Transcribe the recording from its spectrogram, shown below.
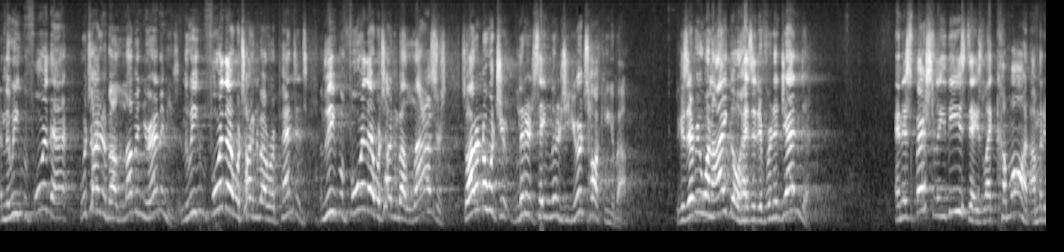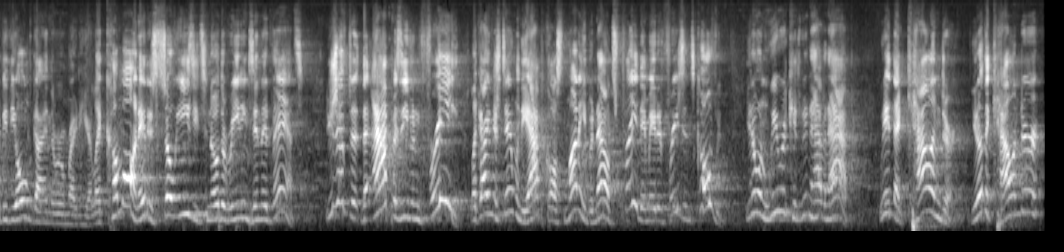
And the week before that, we're talking about loving your enemies. And the week before that, we're talking about repentance. And the week before that, we're talking about Lazarus. So I don't know what your liter- same liturgy you're talking about. Because everyone I go has a different agenda. And especially these days, like, come on, I'm to be the old guy in the room right here. Like, come on, it is so easy to know the readings in advance. You just have to, the app is even free. Like, I understand when the app costs money, but now it's free. They made it free since COVID. You know, when we were kids, we didn't have an app. We had that calendar. You know the calendar?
